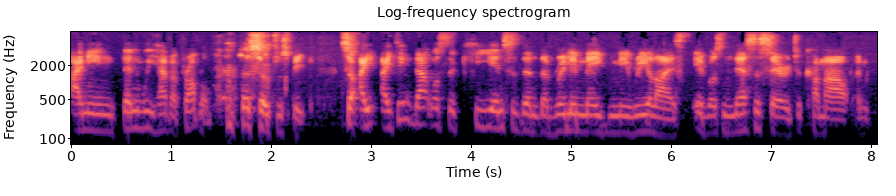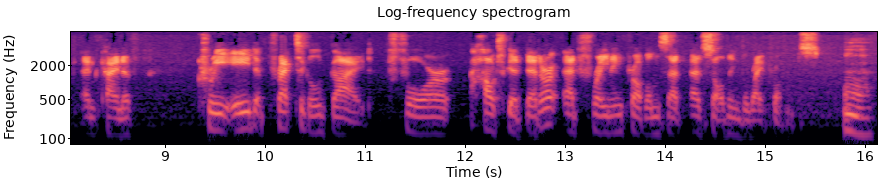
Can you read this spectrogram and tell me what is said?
I mean, then we have a problem, so to speak. So I, I think that was the key incident that really made me realize it was necessary to come out and, and kind of create a practical guide for how to get better at framing problems, at, at solving the right problems. Mm.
